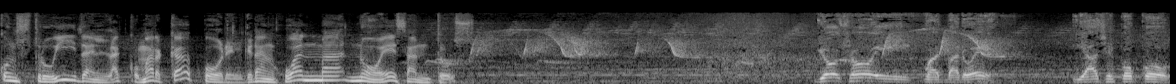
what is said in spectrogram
construida en la comarca por el gran Juanma Noé Santos. Yo soy Juan Manuel y hace poco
